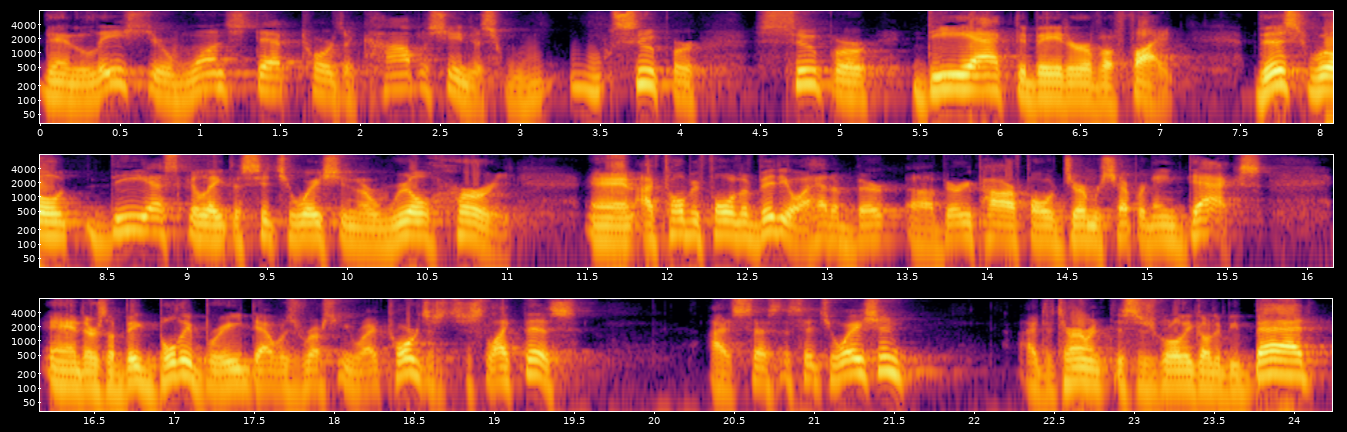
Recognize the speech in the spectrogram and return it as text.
then at least you're one step towards accomplishing this super, super deactivator of a fight. This will de escalate the situation in a real hurry. And I've told before in the video, I had a very, uh, very powerful German Shepherd named Dax. And there's a big bully breed that was rushing right towards us, just like this. I assessed the situation. I determined this is really going to be bad.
